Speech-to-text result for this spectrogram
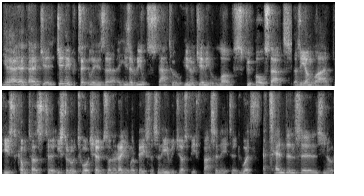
Yeah, uh, uh J- Jamie particularly is a he's a real stato. You know, Jamie loves football stats. As a young lad, he used to come to us to Easter Road to watch Hibs on a regular basis, and he would just be fascinated with attendances. You know,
